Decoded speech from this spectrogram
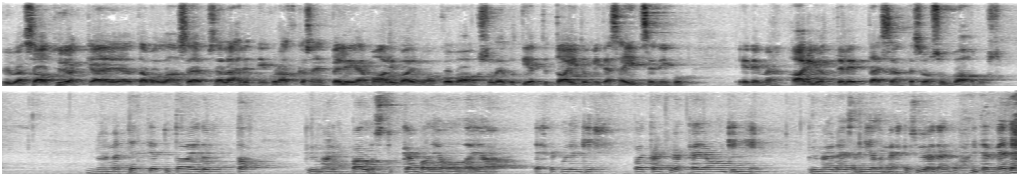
Hyvä. Sä oot hyökkääjä ja tavallaan sä, sä lähdet niinku ratkaisemaan peliä ja maalivainu on kova. Onko sulla joku tietty taito, mitä sä itse niinku enemmän harjoittelet tai sanot, että se on sun vahvuus? No en mä tiedä tietty taito, mutta kyllä mä ainakin pallossa tykkään paljon olla ja ehkä kuitenkin, vaikka nyt hyökkäjä onkin, niin kyllä mä yleensä mieluummin ehkä syötän, kun itse vedän.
